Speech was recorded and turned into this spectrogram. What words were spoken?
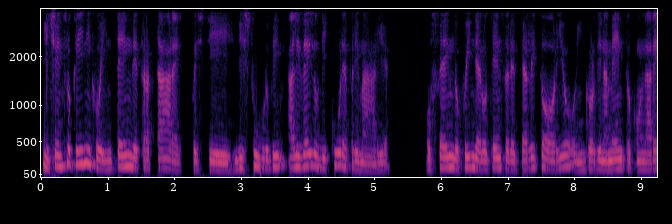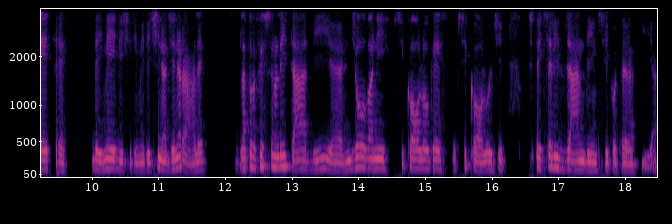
Il centro clinico intende trattare questi disturbi a livello di cure primarie, offrendo quindi all'utenza del territorio, in coordinamento con la rete dei medici di medicina generale, la professionalità di eh, giovani psicologhe e psicologi specializzandi in psicoterapia,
